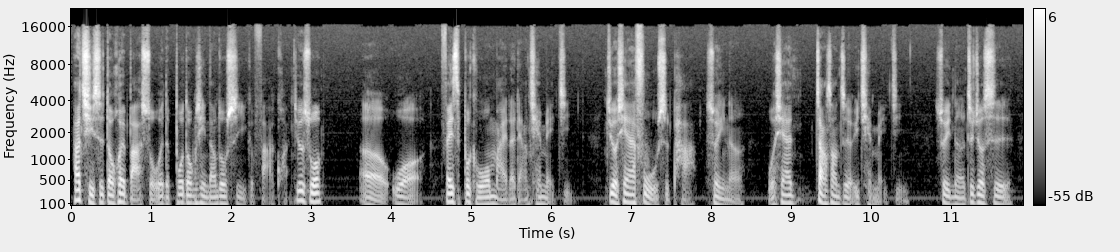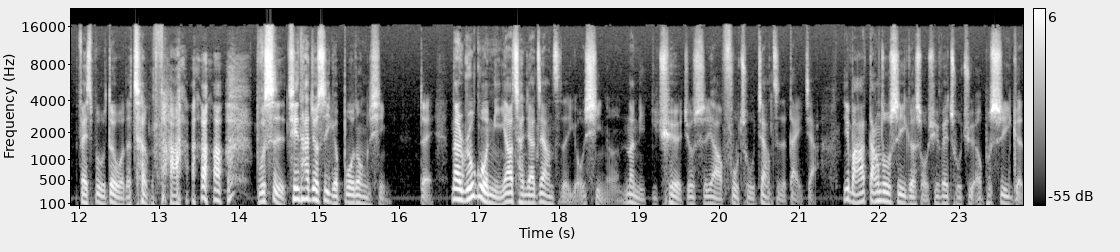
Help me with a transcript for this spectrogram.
他其实都会把所谓的波动性当做是一个罚款，就是说，呃，我 Facebook 我买了两千美金，结果现在负五十趴，所以呢，我现在账上只有一千美金，所以呢，这就是 Facebook 对我的惩罚，不是，其实它就是一个波动性。对，那如果你要参加这样子的游戏呢，那你的确就是要付出这样子的代价，你把它当做是一个手续费出去，而不是一个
